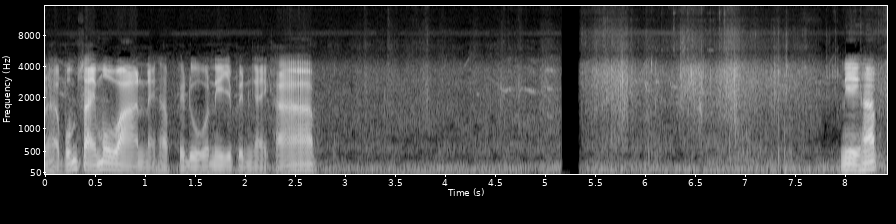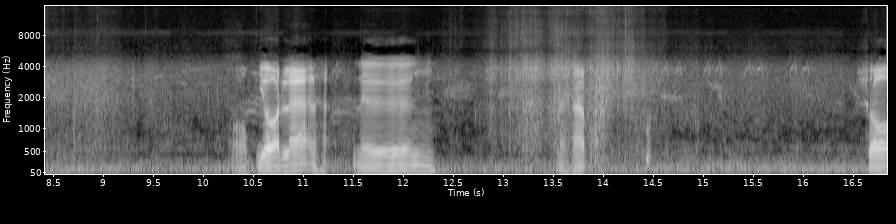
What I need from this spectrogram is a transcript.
นะครับ ผมใส่เมื่อวานนะครับ ไปดูวันนี้จะเป็นไงครับ นี่ครับ ออกยอดแล้วนะฮะหนึ่งนะครับสอ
